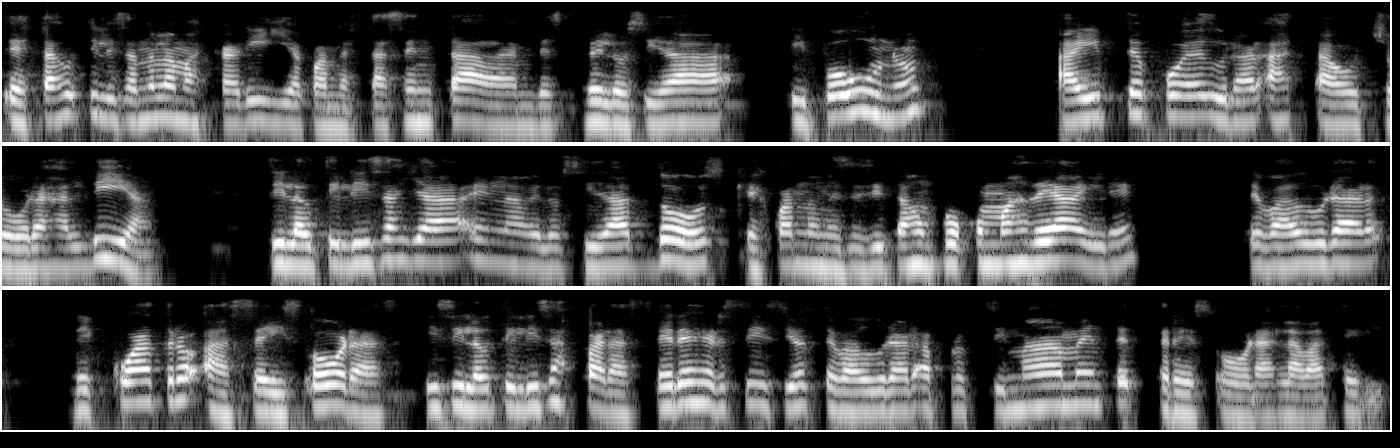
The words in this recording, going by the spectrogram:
estás utilizando la mascarilla cuando estás sentada en velocidad tipo 1, ahí te puede durar hasta 8 horas al día. Si la utilizas ya en la velocidad 2, que es cuando necesitas un poco más de aire, te va a durar de 4 a 6 horas. Y si la utilizas para hacer ejercicios, te va a durar aproximadamente 3 horas la batería.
